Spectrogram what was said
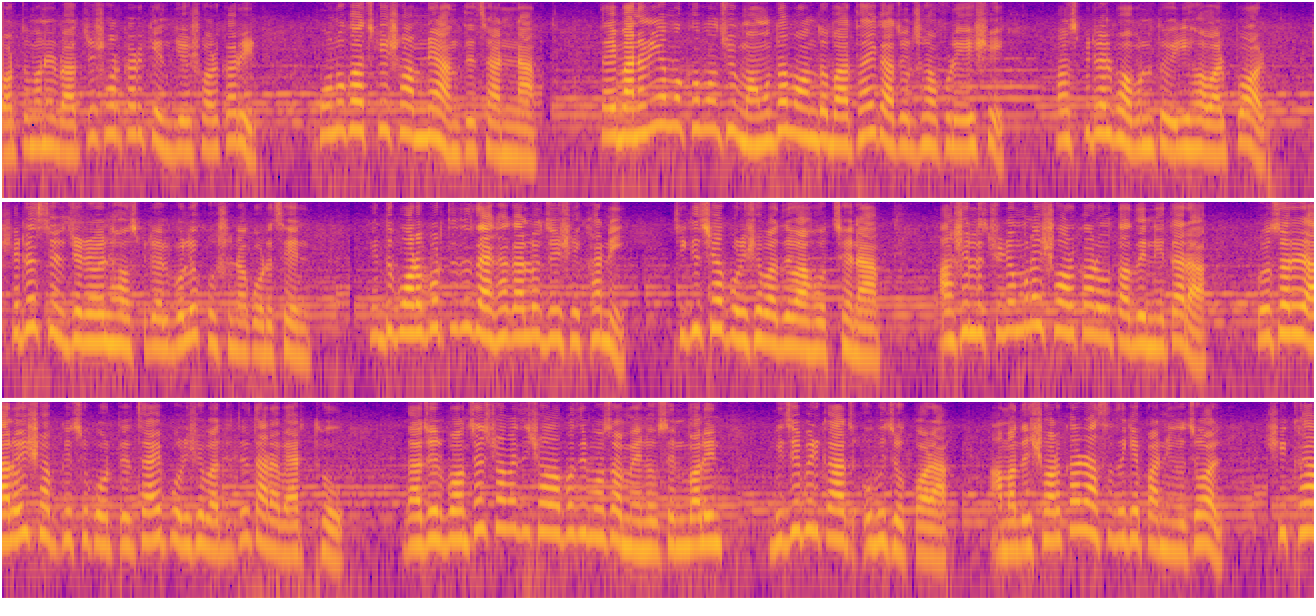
বর্তমানে রাজ্য সরকার, কেন্দ্রীয় সরকারের কোনো কাজকে সামনে আনতে চান না। তাই মাননীয় মুখ্যমন্ত্রী মমতা বন্দ্যোপাধ্যায় গাজল সফরে এসে হসপিটাল ভবন তৈরি হওয়ার পর সেটা স্টেট জেনারেল হসপিটাল বলে ঘোষণা করেছেন। কিন্তু পরবর্তীতে দেখা গেল যে সেখানে চিকিৎসা পরিষেবা দেওয়া হচ্ছে না। আসলে তৃণমূলের সরকার ও তাদের নেতারা প্রচারের আলোয় সবকিছু করতে চায়, পরিষেবা দিতে তারা ব্যর্থ। গাজল পঞ্চায়েত সমিতির সভাপতি মোজাম্মেল হোসেন বলেন, বিজেপির কাজ অভিযোগ করা। আমাদের সরকার রাস্তা থেকে পানীয় জল, শিক্ষা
